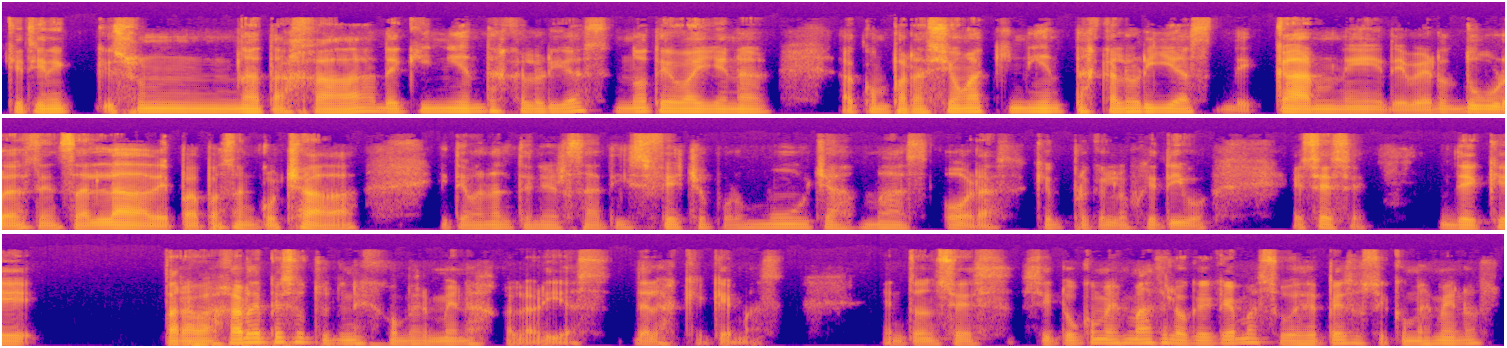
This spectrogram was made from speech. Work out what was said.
que tiene, es una tajada de 500 calorías, no te va a llenar a comparación a 500 calorías de carne, de verduras, de ensalada, de papa sancochada, y te van a tener satisfecho por muchas más horas, que, porque el objetivo es ese, de que para bajar de peso tú tienes que comer menos calorías de las que quemas. Entonces, si tú comes más de lo que quemas, subes de peso, si comes menos,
